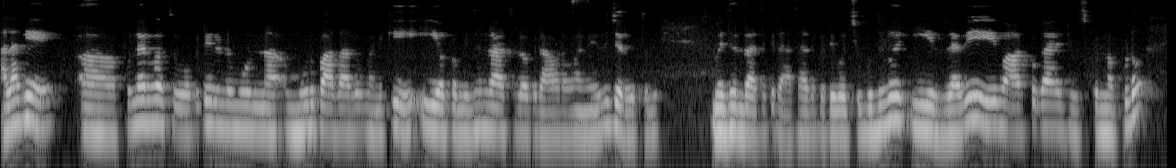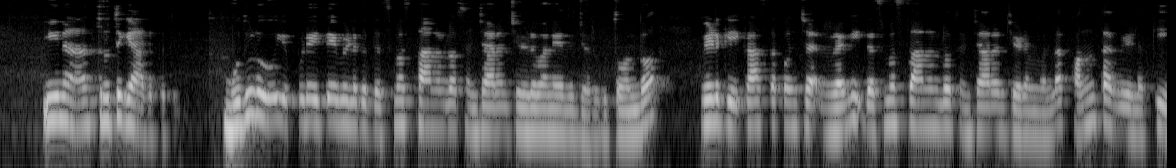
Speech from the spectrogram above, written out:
అలాగే పునర్వసు ఒకటి రెండు మూడు మూడు పాదాలు మనకి ఈ యొక్క మిథున రాశిలోకి రావడం అనేది జరుగుతుంది. మిథున రాశికి రాశాధిపతి వచ్చి బుధుడు. ఈ రవి మార్పుగానే చూసుకున్నప్పుడు ఈయన తృతికి అధిపతి బుధుడు ఎప్పుడైతే వీళ్ళకి దశమ స్థానంలో సంచారం చేయడం అనేది జరుగుతోందో వీళ్ళకి కాస్త కొంచెం రవి దశమ స్థానంలో సంచారం చేయడం వల్ల కొంత వీళ్ళకి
